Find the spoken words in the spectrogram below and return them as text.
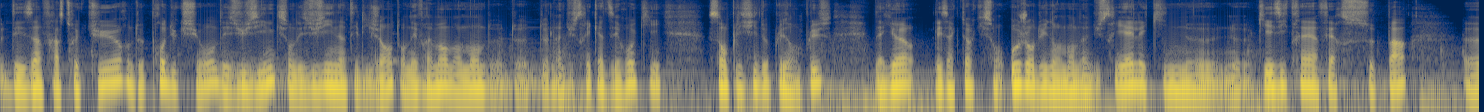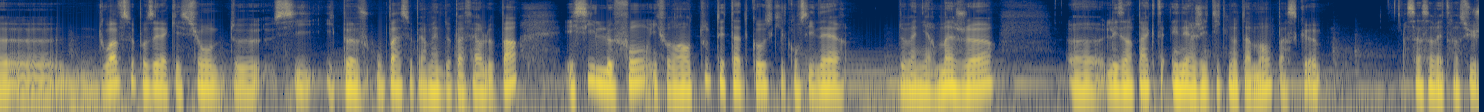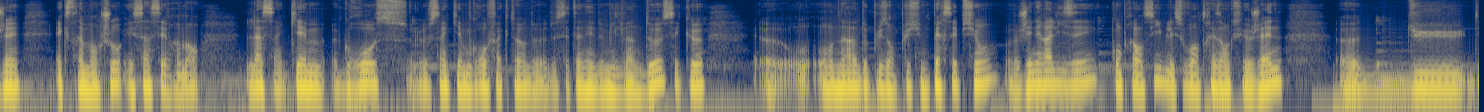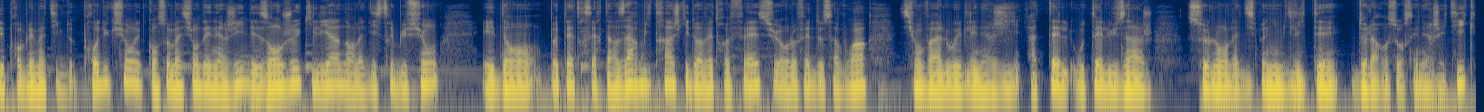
des infrastructures de production, des usines qui sont des usines intelligentes. On est vraiment dans le monde de, l'industrie 4.0 qui s'amplifie de plus en plus. D'ailleurs, les acteurs qui sont aujourd'hui dans le monde industriel et qui, hésiteraient à faire ce pas euh, doivent se poser la question de s'ils peuvent ou pas se permettre de ne pas faire le pas. Et s'ils le font, il faudra en tout état de cause qu'ils considèrent de manière majeure euh, les impacts énergétiques notamment, parce que ça, ça va être un sujet extrêmement chaud et ça, c'est vraiment la cinquième grosse, le cinquième gros facteur de, cette année 2022, c'est que euh, on a de plus en plus une perception euh, généralisée, compréhensible et souvent très anxiogène euh, du, des problématiques de production et de consommation d'énergie, des enjeux qu'il y a dans la distribution et dans peut-être certains arbitrages qui doivent être faits sur le fait de savoir si on va allouer de l'énergie à tel ou tel usage selon la disponibilité de la ressource énergétique.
